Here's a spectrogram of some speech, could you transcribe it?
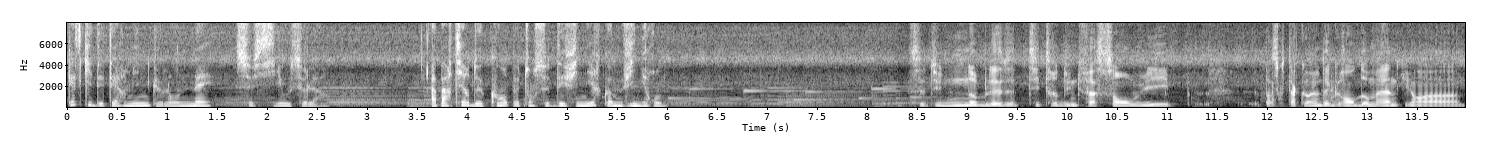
Qu'est-ce qui détermine que l'on est ceci ou cela? À partir de quand peut-on se définir comme vigneron? C'est une noblesse de titre d'une façon, oui, parce que tu as quand même des grands domaines qui ont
